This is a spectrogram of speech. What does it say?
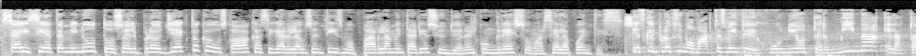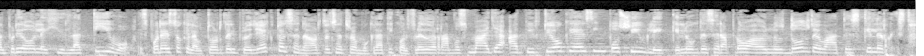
Seis, siete minutos. El proyecto que buscaba castigar el ausentismo parlamentario se hundió en el Congreso. Marcela Puentes. Y es que el próximo martes 20 de junio termina el actual periodo legislativo. Es por esto que el autor del proyecto, el senador del Centro Democrático Alfredo Ramos Maya, advirtió que es imposible que logre ser aprobado en los dos debates que le restan.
